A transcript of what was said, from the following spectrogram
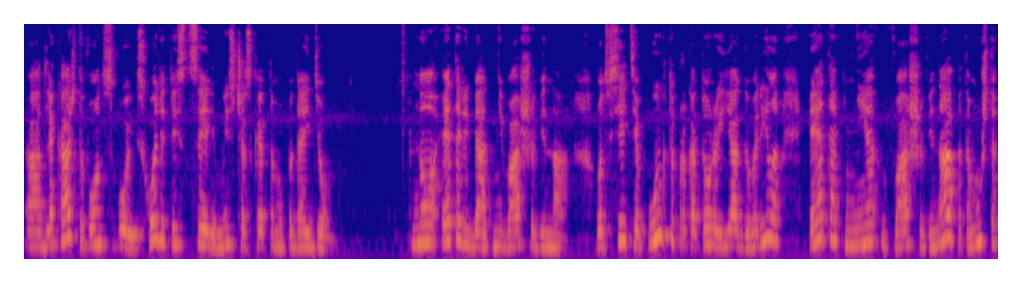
А, для каждого он свой, исходит из цели. Мы сейчас к этому подойдем. Но это, ребят, не ваша вина. Вот все те пункты, про которые я говорила, это не ваша вина, потому что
